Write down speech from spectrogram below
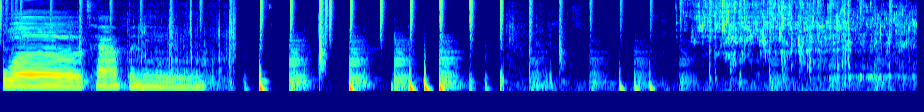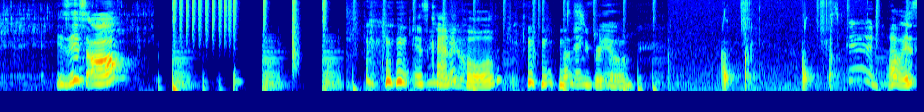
Whoa, it's happening. This all? it's kind of cold. Not Thank super you. cold. It's good. Oh, is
